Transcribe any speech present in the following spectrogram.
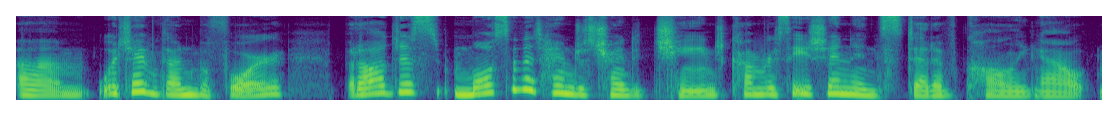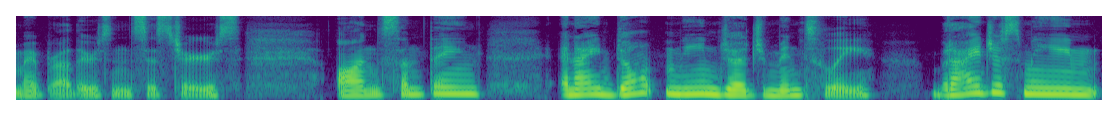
um, which i've done before but i'll just most of the time just trying to change conversation instead of calling out my brothers and sisters on something and i don't mean judgmentally but i just mean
